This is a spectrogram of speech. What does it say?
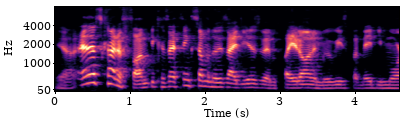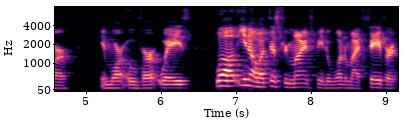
Yeah. And that's kind of fun because I think some of those ideas have been played on in movies, but maybe more in more overt ways. Well, you know what? This reminds me to one of my favorite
